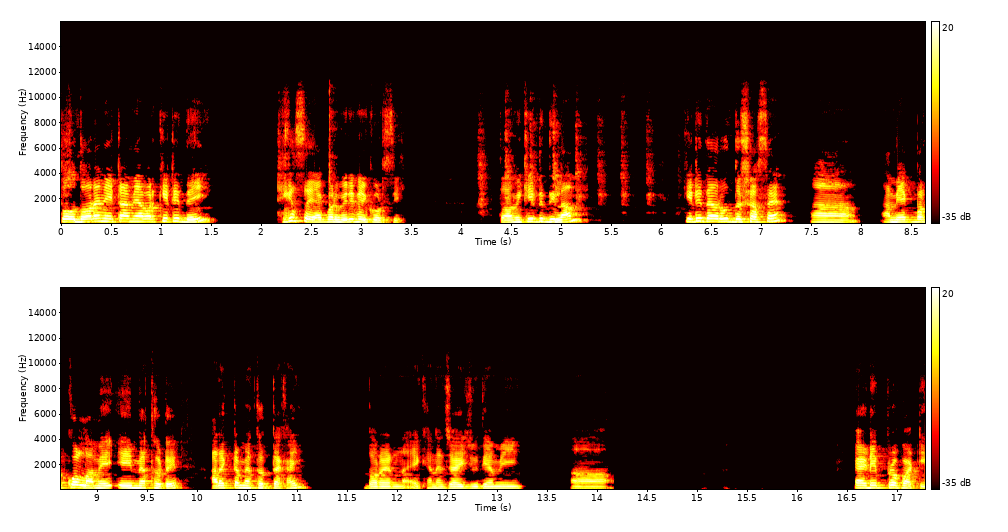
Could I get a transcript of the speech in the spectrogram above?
তো ধরেন এটা আমি আবার কেটে দেই। ঠিক আছে? একবার ভেরিফাই করছি। তো আমি কেটে দিলাম। কেটে দেওয়ার উদ্দেশ্য আছে আমি একবার করলাম এই মেথডে আরেকটা মেথড দেখাই। ধরেন এখানে যাই, যদি আমি অ্যাড এ প্রপার্টি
